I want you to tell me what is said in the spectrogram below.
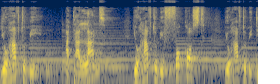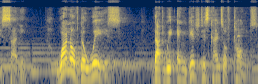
you have to be at alert. You have to be focused. You have to be discerning. One of the ways that we engage these kinds of tongues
